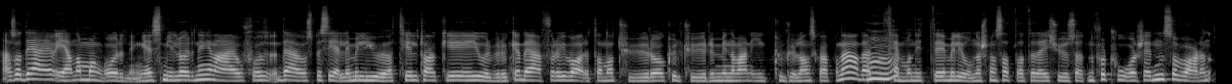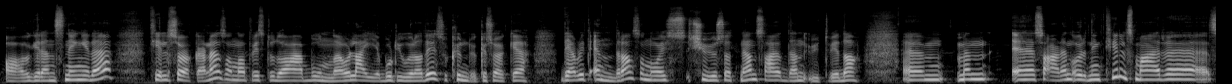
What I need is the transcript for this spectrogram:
Altså, det er jo en av mange ordninger. Smilordningen er jo, for, det er jo spesielle miljøtiltak i jordbruket. Det er for å ivareta natur og kulturminnevern i kulturlandskapene. og Det er 95 millioner som er satt av til det i 2017. For to år siden så var det en avgrensning i det til søkerne. sånn at hvis du da er bonde og leier bort jorda di, så kunne du ikke søke. Det er blitt endra, så nå i 2017 igjen så er jo den utvida. Um, men så er det en ordning til som er eh,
